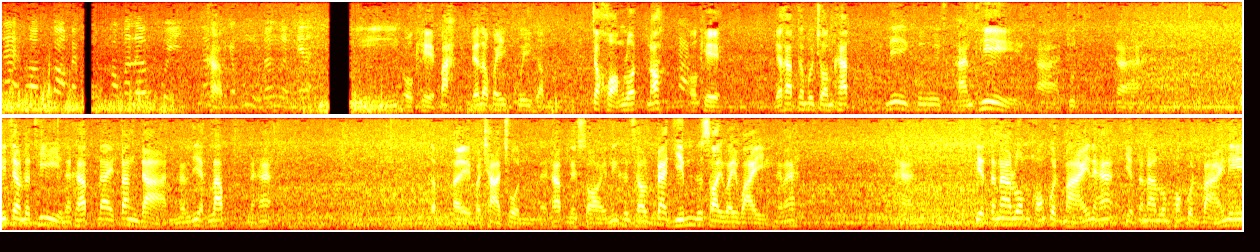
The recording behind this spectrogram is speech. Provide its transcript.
นั่นแหละพอผู้กองไปปุ๊บเขาก็เริ่มคุยเริ่มคุยกับพวกหนูเรื่องเงินนี่แหละอืมโอเคปะเดี๋ยวเราไปคุยกับเจ้าของรถเนาะค่ะโอเคเดี๋ยวครับท่านผู้ชมครับ นี่คือสถานที่อ่าจุดอ่า ที่เจ้าหน้าที่นะครับได้ตั้งด่านเรียกรับนะฮะกับไอ้ประชาชนนะครับในซอยนี่คือซอยแป๊ดยิ้มหรือซอยไวๆใช่ไหมนะฮะเจตนารมณ์ของกฎหมายนะฮะเจตนารมณ์ของกฎหมายนี้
